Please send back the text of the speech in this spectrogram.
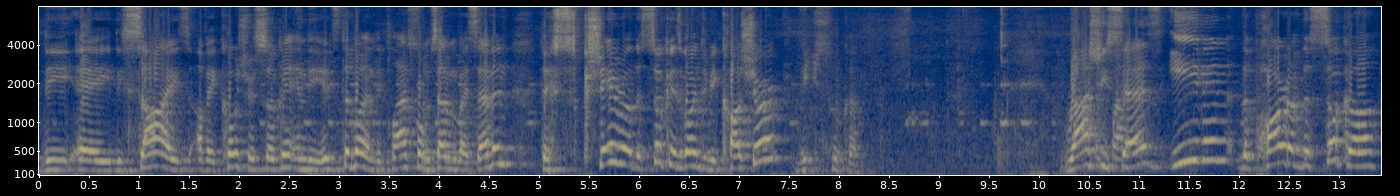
the a the size of a kosher sukkah in the itztava in the platform seven by seven. The kshera the sukkah is going to be kosher. Which sukkah? Rashi says even the part of the sukkah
